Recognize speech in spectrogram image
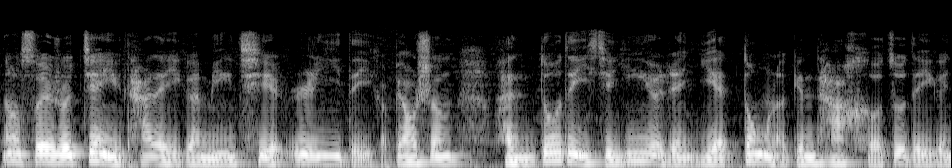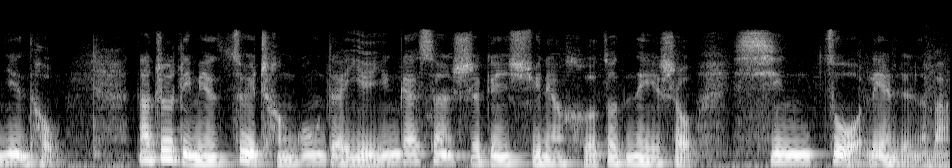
那么所以说，鉴于他的一个名气日益的一个飙升，很多的一些音乐人也动了跟他合作的一个念头。那这里面最成功的，也应该算是跟徐良合作的那一首《星座恋人》了吧。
